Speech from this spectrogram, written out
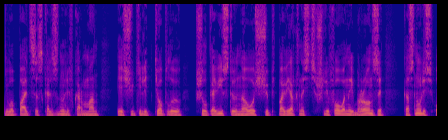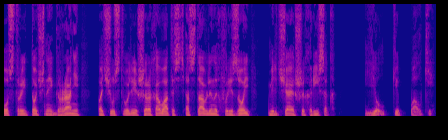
Его пальцы скользнули в карман и ощутили теплую, шелковистую на ощупь поверхность шлифованной бронзы, коснулись острой точной грани, почувствовали шероховатость оставленных фрезой мельчайших рисок. Ёлки-палки,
